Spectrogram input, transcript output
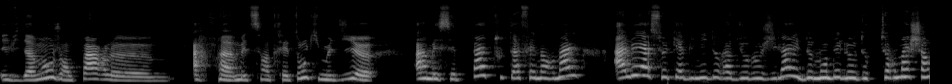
Évidemment, j'en parle euh, à un médecin traitant qui me dit euh, Ah, mais c'est pas tout à fait normal. Allez à ce cabinet de radiologie là et demandez le docteur machin.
